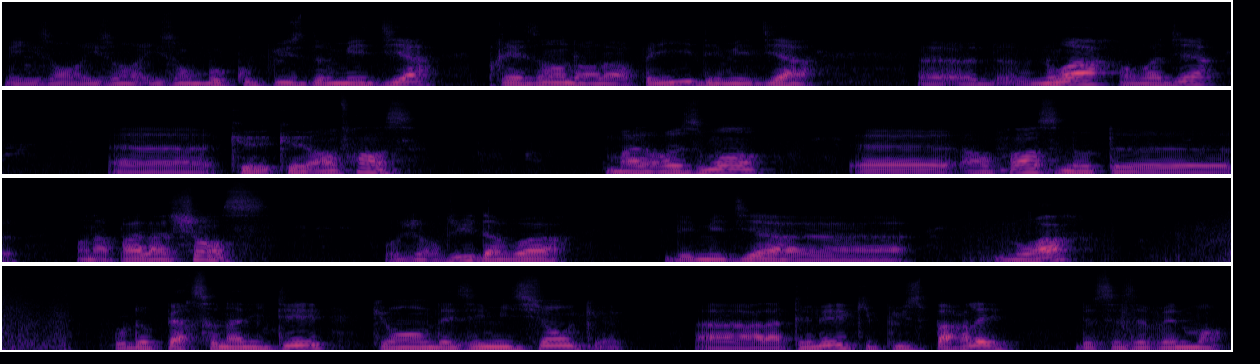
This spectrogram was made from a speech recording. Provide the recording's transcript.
Mais ils ont, ils, ont, ils ont beaucoup plus de médias présents dans leur pays, des médias euh, noirs, on va dire, que, que France. Malheureusement, en France, notre, on n'a pas la chance aujourd'hui d'avoir des médias euh, noirs ou de personnalités qui ont des émissions à, la télé qui puissent parler de ces événements.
